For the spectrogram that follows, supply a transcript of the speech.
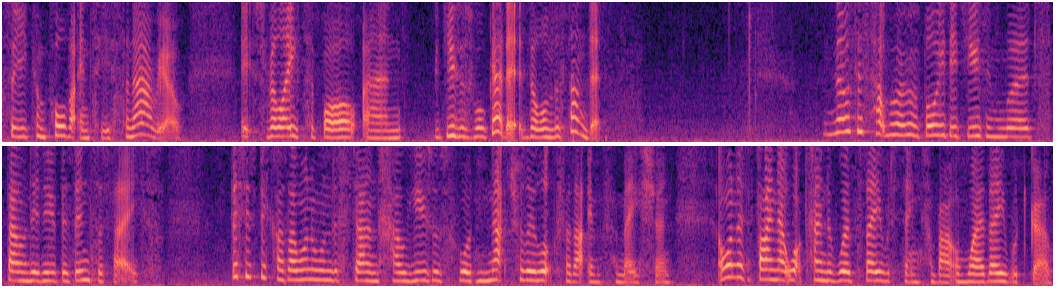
So you can pull that into your scenario. It's relatable and users will get it, they'll understand it. Notice how we've avoided using words found in Uber's interface. This is because I want to understand how users would naturally look for that information. I want to find out what kind of words they would think about and where they would go.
